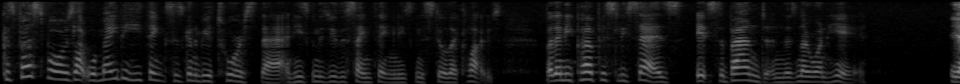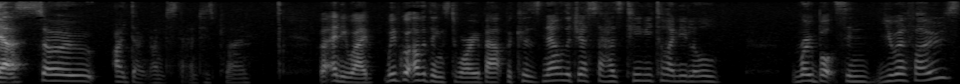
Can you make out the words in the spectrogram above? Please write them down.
Because first of all, I was like, well, maybe he thinks there's going to be a tourist there and he's going to do the same thing and he's going to steal their clothes. But then he purposely says it's abandoned, there's no one here. Yeah. So I don't understand his plan. But anyway, we've got other things to worry about because now the Jester has teeny tiny little robots in UFOs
